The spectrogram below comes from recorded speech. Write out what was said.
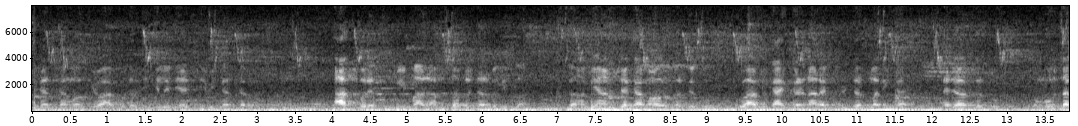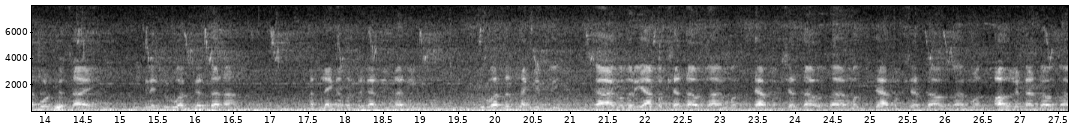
विकास कामं किंवा अगोदर जी केलेली आहेत ती विकास कामं. आजपर्यंत मी माझा आमचा प्रचार बघितला. तर आम्ही आमच्या कामावर भर देतो किंवा आम्ही काय करणार आहे फ्युचर प्लॅनिंग काय त्याच्यावर करतो. समोरचा कोण कसा आहे इकडे सुरुवात करताना आपल्या एका पत्रकार मित्रांनी सुरुवातच सांगितली त्या अगोदर या पक्षाचा होता मग त्या पक्षाचा होता मग त्या पक्षाचा होता मग अ गटाचा होता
